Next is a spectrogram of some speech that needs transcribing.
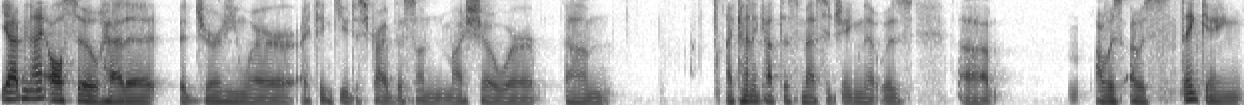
Yeah, I mean, I also had a, a journey where I think you described this on my show where um, I kind of got this messaging that was uh, I was I was thinking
